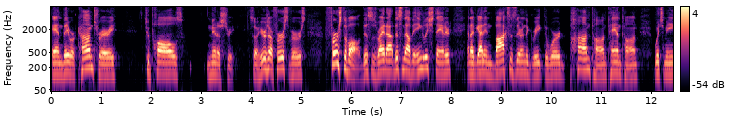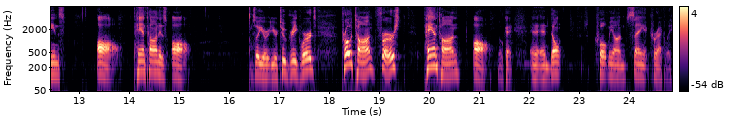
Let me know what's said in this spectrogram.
and they were contrary to Paul's ministry. So here's our first verse. First of all, this is right out, this is now the English standard, and I've got in boxes there in the Greek the word panton, panton, which means all. Panton is all. So your, your two Greek words, proton, first, panton, all. Okay, and, and don't quote me on saying it correctly.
